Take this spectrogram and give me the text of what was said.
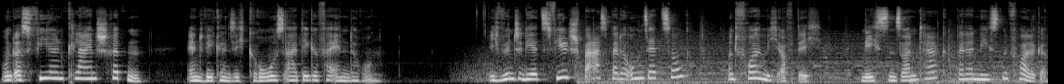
Und aus vielen kleinen Schritten entwickeln sich großartige Veränderungen. Ich wünsche dir jetzt viel Spaß bei der Umsetzung und freue mich auf dich nächsten Sonntag bei der nächsten Folge.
